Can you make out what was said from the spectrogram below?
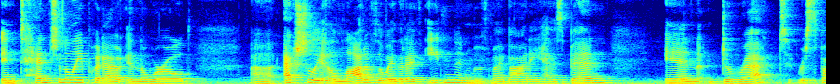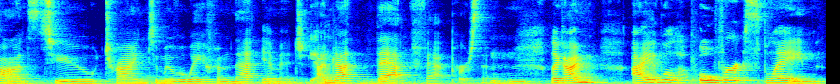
intentionally put out in the world. Uh, actually, a lot of the way that I've eaten and moved my body has been in direct response to trying to move away from that image. I'm not that fat person. Mm-hmm. Like I'm I will over explain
